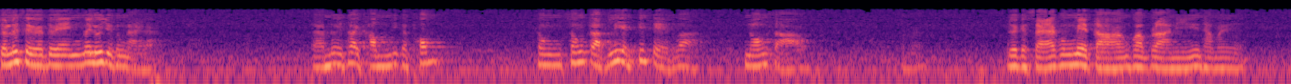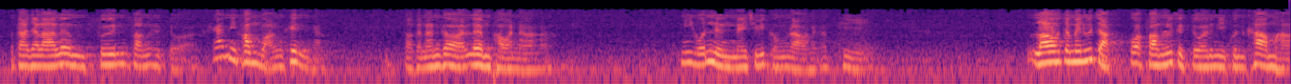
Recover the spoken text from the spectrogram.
จนรู้สึกตัวเองไม่รู้อยู่ตรงไหนแล้วแต่ด้วยถ้อยคำที่กระทบ ทรงทรงตรัสเรียกพิเศษว่าน้องสาวด้วยกระแสของเมตตาของความปราณีนี่ทำให้พระตาจาราเริ่มฟื้นความรู้สึกตัวแค่มีความหวังขึ้นครับ ต่อจากนั้นก็เริ่มภาวนา มีหนหนึ่งในชีวิตของเรานะครับ ที่ เราจะไม่รู้จักว่าความรู้สึกตัวมีคุณค่ามหา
